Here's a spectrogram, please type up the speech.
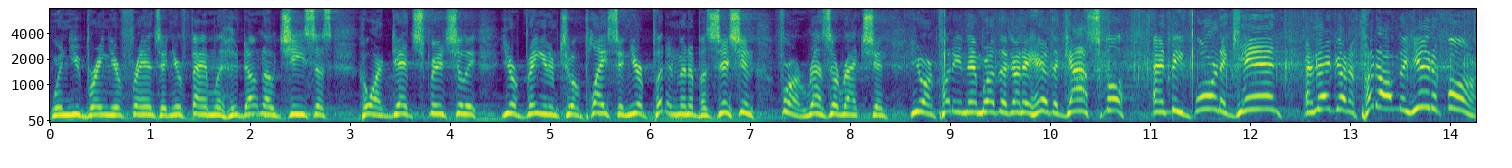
when you bring your friends and your family who don't know Jesus, who are dead spiritually, you're bringing them to a place and you're putting them in a position for a resurrection. You are putting them where they're going to hear the gospel and be born again, and they're going to put on the uniform.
